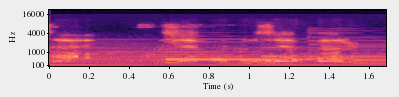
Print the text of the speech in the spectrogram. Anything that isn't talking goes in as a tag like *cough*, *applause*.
That? Is that, is that better?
